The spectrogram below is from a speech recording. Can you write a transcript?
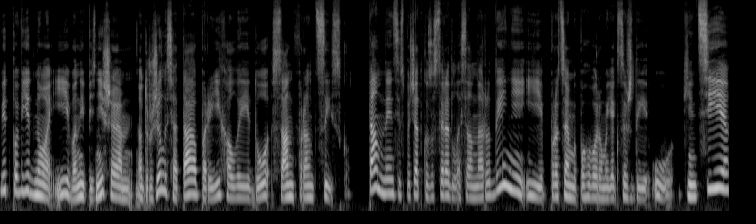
відповідно, і вони пізніше одружилися та переїхали до Сан-Франциско. Там Ненсі спочатку зосередилася на родині, і про це ми поговоримо, як завжди, у кінці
